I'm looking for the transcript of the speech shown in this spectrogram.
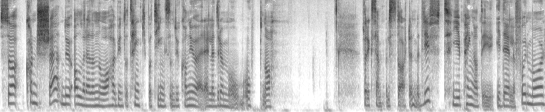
Så kanskje du allerede nå har begynt å tenke på ting som du kan gjøre eller drømme om å oppnå. F.eks. starte en bedrift, gi penger til ideelle formål,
